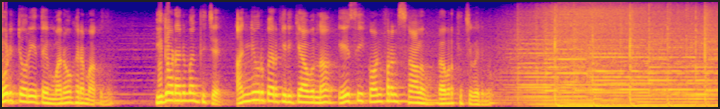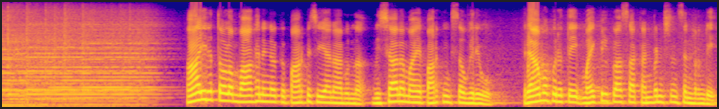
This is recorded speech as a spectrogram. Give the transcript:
ഓഡിറ്റോറിയത്തെ മനോഹരമാക്കുന്നു. ഇതോടനുബന്ധിച്ച് അഞ്ഞൂറ് പേർക്കിരിക്കാവുന്ന എ സി കോൺഫറൻസ് ഹാളും പ്രവർത്തിച്ചു വരുന്നു. ആയിരത്തോളം വാഹനങ്ങൾക്ക് പാർക്ക് ചെയ്യാനാകുന്ന വിശാലമായ പാർക്കിംഗ് സൗകര്യവും രാമപുരത്തെ മൈക്കിൾ പ്ലാസ കൺവെൻഷൻ സെന്ററിന്റെ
